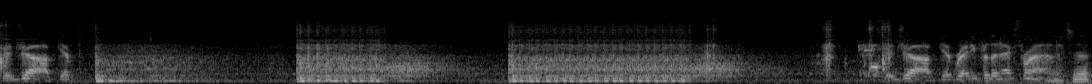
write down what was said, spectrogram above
Good job. Get. Good job. Get ready for the next round. That's it.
